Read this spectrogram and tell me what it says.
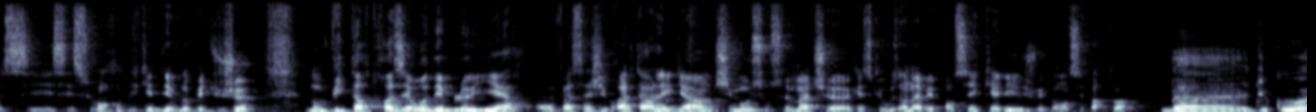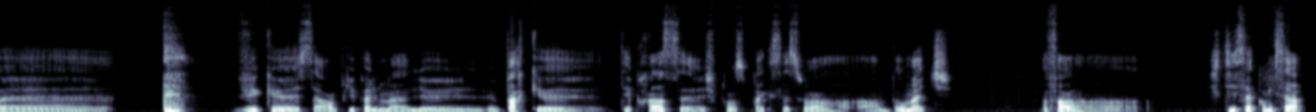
c'est souvent compliqué de développer du jeu. Donc, victoire 3-0 des Bleus hier face à Gibraltar. Les gars, un petit mot sur ce match. Qu'est-ce que vous en avez pensé? Khalil, je vais commencer par toi. Bah, du coup, vu que ça remplit pas le, le, le parc des Princes, je pense pas que ça soit un, un bon match. Enfin, je dis ça comme ça.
